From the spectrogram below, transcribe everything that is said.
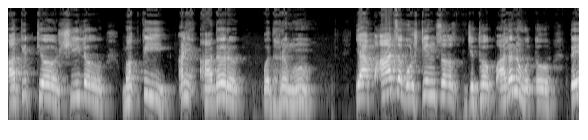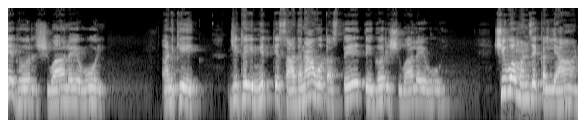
आतिथ्य शील भक्ती आणि आदर व धर्म. या पाच गोष्टींचं जिथं पालन होतं ते घर शिवालय होय. आणखी एक जिथे नित्य साधना होत असते ते घर शिवालय होय. शिव म्हणजे कल्याण.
